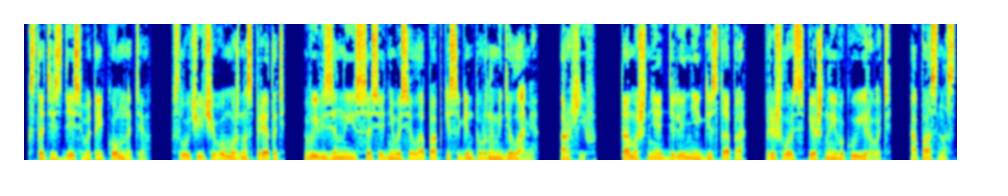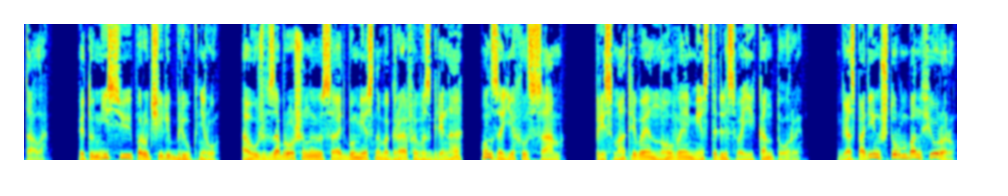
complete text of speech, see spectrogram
Кстати, здесь, в этой комнате, в случае чего можно спрятать вывезенные из соседнего села папки с агентурными делами, архив. Тамошнее отделение гестапо пришлось спешно эвакуировать, опасно стало. Эту миссию поручили Брюкнеру, а уж в заброшенную усадьбу местного графа Возгрена он заехал сам, присматривая новое место для своей конторы. «Господин штурмбанфюрер!»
